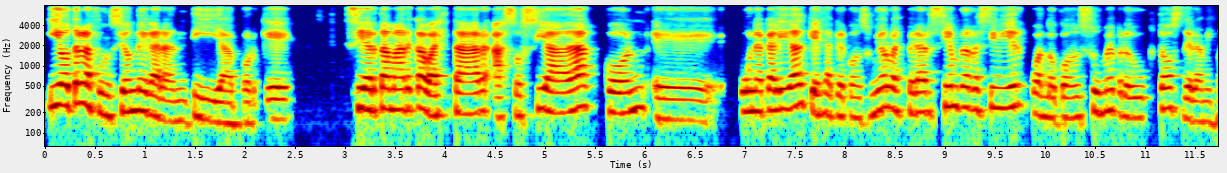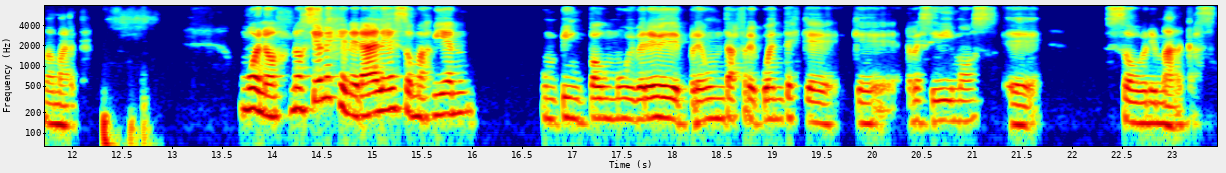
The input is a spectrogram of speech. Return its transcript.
Y otra la función de garantía, porque cierta marca va a estar asociada con eh, una calidad que es la que el consumidor va a esperar siempre recibir cuando consume productos de la misma marca. Bueno, nociones generales o más bien un ping-pong muy breve de preguntas frecuentes que, recibimos eh, sobre marcas.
